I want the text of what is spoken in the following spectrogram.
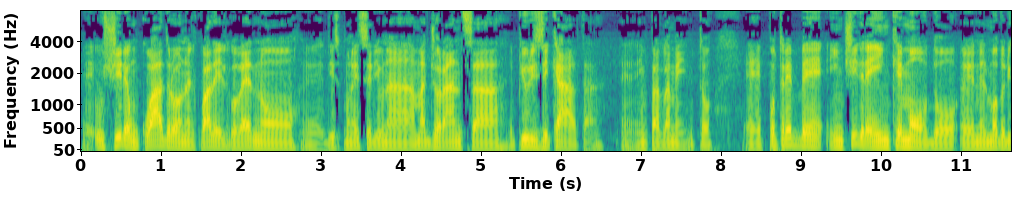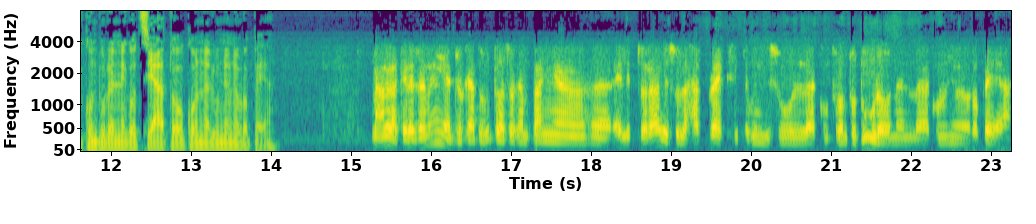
eh, uscire un quadro nel quale il governo eh, disponesse di una maggioranza più risicata in Parlamento, eh, potrebbe incidere e in che modo eh, nel modo di condurre il negoziato con l'Unione Europea? Ma allora Theresa May ha giocato tutta la sua campagna eh, elettorale sulla hard Brexit, quindi sul confronto duro nel, con l'Unione Europea.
